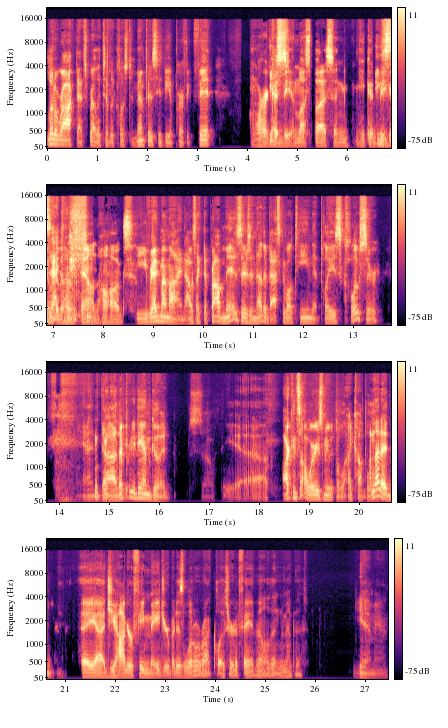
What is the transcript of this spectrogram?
Little Rock, that's relatively close to Memphis. He'd be a perfect fit. Or it Yes. could be a must bus, and he could be Exactly. going to the hometown Hogs. You read my mind. I was like, the problem is there's another basketball team that plays closer, and uh, they're pretty damn good. So Yeah, Arkansas worries me with a, a couple. I'm not a- a uh, geography major, but is Little Rock closer to Fayetteville than to Memphis? Yeah, man.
